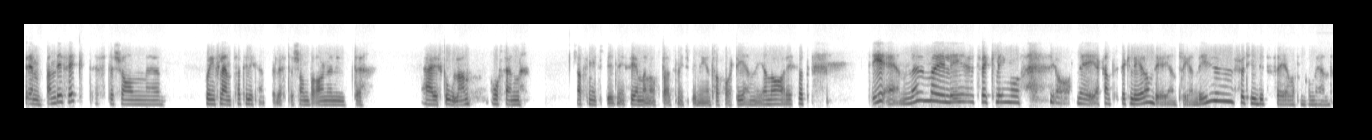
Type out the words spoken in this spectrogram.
dämpande effekt eftersom eh, på influensa till exempel eftersom barnen inte är i skolan och sen att smittspridning ser man ofta att smittspridningen tar fart igen i januari. Så det är en möjlig utveckling och ja, nej, jag kan inte spekulera om det egentligen. Det är ju för tidigt att säga vad som kommer hända.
